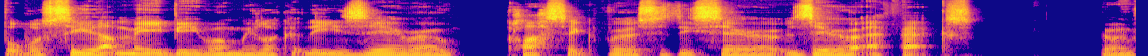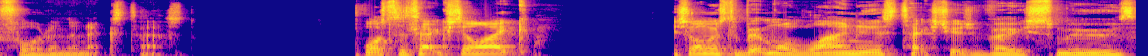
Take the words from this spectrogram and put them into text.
But we'll see that maybe when we look at the Zero Classic versus the Zero, Zero FX going forward in the next test. What's the texture like? It's almost a bit more liny, this texture. It's very smooth.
